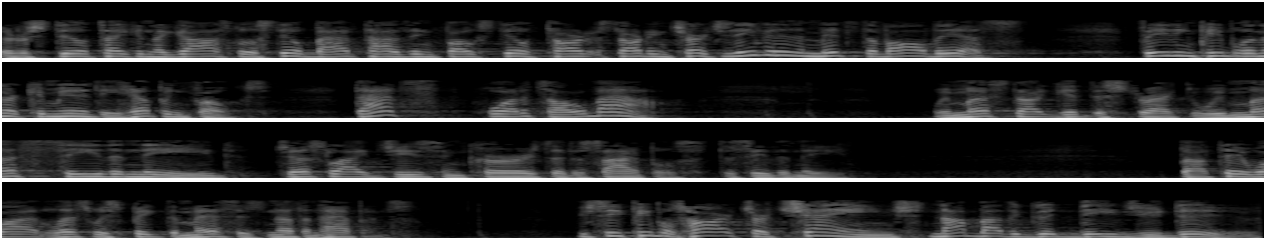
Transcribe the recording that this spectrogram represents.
that are still taking the gospel, still baptizing folks, still tar- starting churches, even in the midst of all this, feeding people in their community, helping folks. That's what it's all about. We must not get distracted. We must see the need, just like Jesus encouraged the disciples to see the need. But I'll tell you what, unless we speak the message, nothing happens. You see, people's hearts are changed not by the good deeds you do.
